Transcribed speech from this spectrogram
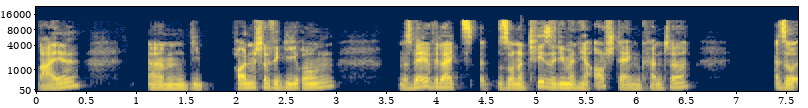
weil ähm, die polnische Regierung, und das wäre vielleicht so eine These, die man hier aufstellen könnte, also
